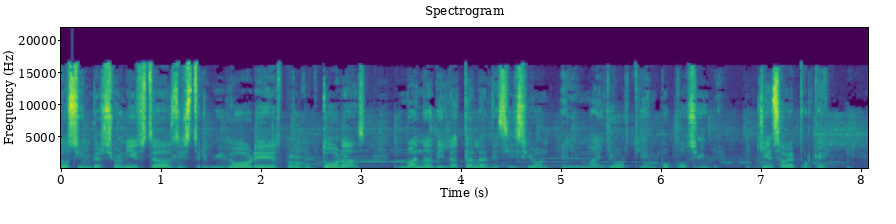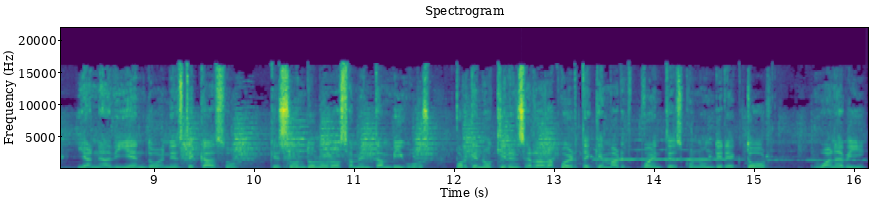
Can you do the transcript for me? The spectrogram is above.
Los inversionistas, distribuidores, productoras van a dilatar la decisión el mayor tiempo posible. ¿Quién sabe por qué? Y añadiendo en este caso que son dolorosamente ambiguos porque no quieren cerrar la puerta y quemar puentes con un director wannabe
